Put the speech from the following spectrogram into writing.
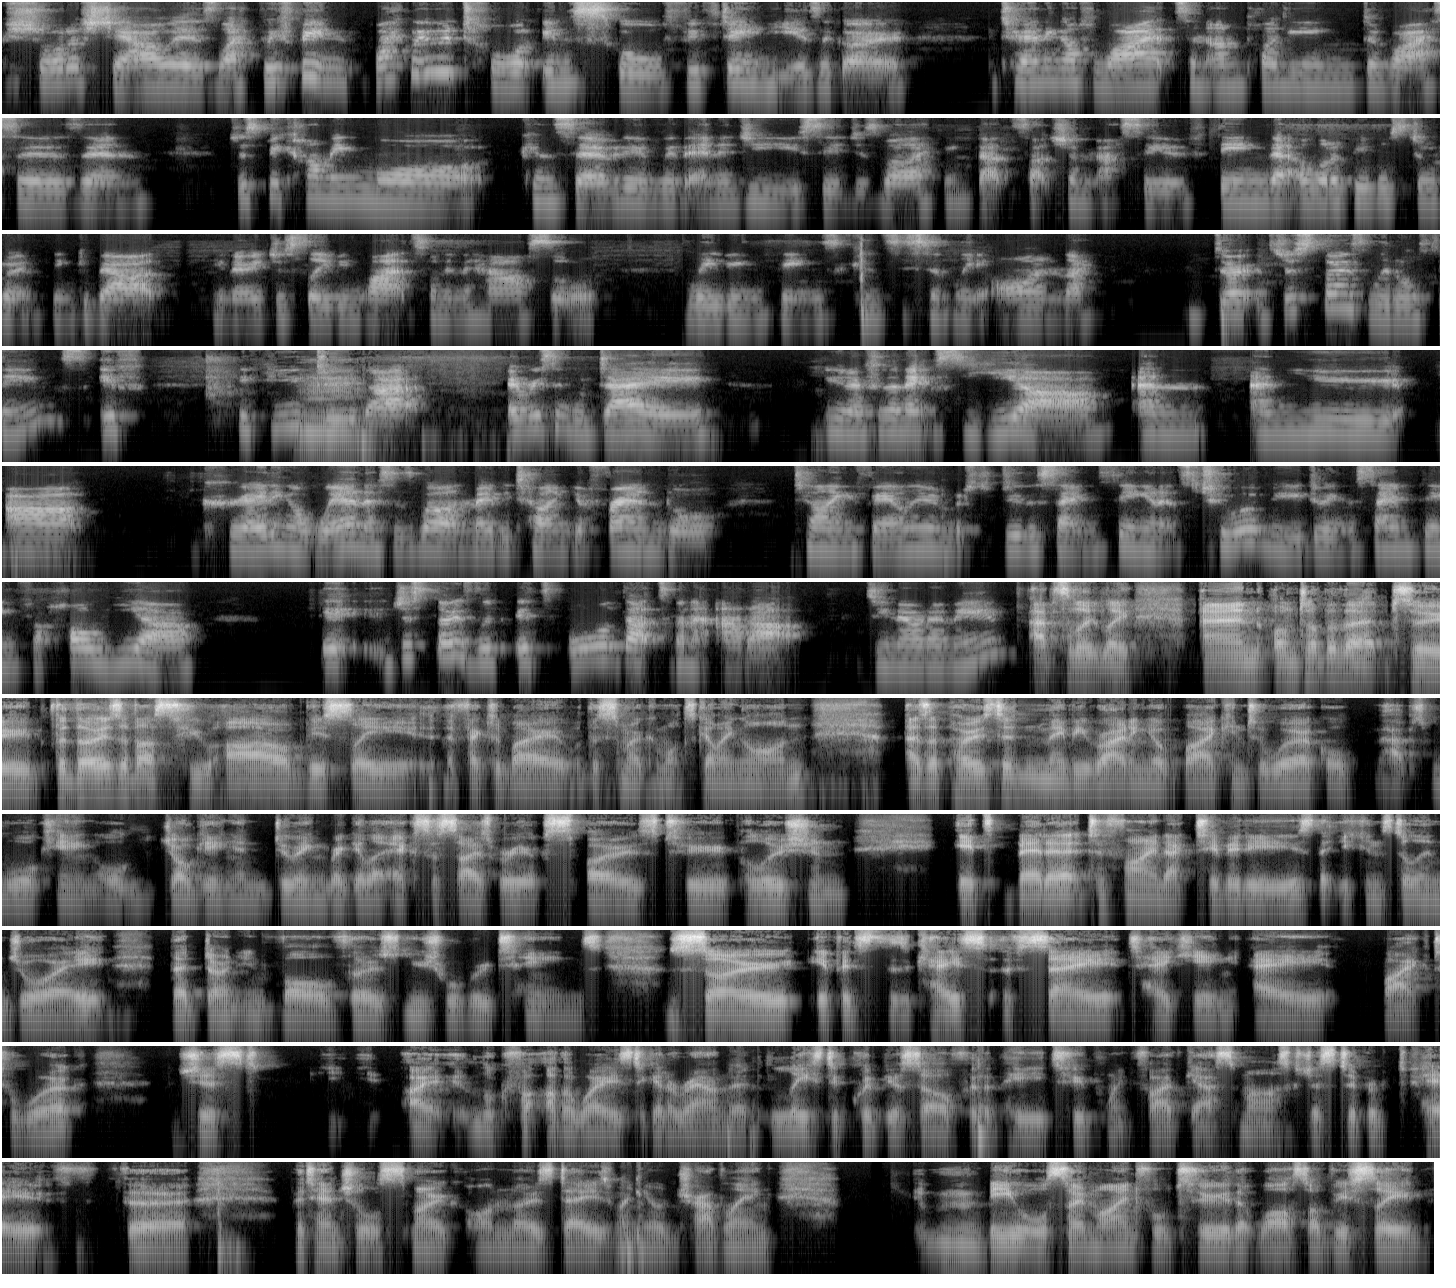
shorter showers like we've been like we were taught in school 15 years ago turning off lights and unplugging devices and just becoming more conservative with energy usage as well i think that's such a massive thing that a lot of people still don't think about you know just leaving lights on in the house or leaving things consistently on like don't, just those little things. If if you do Mm. that every single day you know for the next year and and you are creating awareness as well and maybe telling your friend or telling a family member to do the same thing and it's two of you doing the same thing for a whole year it just those it's all of that's going to add up Do you know what I mean? Absolutely. And on top of that, too, for those of us who are obviously affected by the smoke and what's going on, as opposed to maybe riding your bike into work or perhaps walking or jogging and doing regular exercise where you're exposed to pollution, it's better to find activities that you can still enjoy that don't involve those usual routines. So if it's the case of, say, taking a bike to work, just I look for other ways to get around it. At least equip yourself with a P2.5 gas mask just to prepare for potential smoke on those days when you're traveling. Mm, be also mindful too that whilst obviously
